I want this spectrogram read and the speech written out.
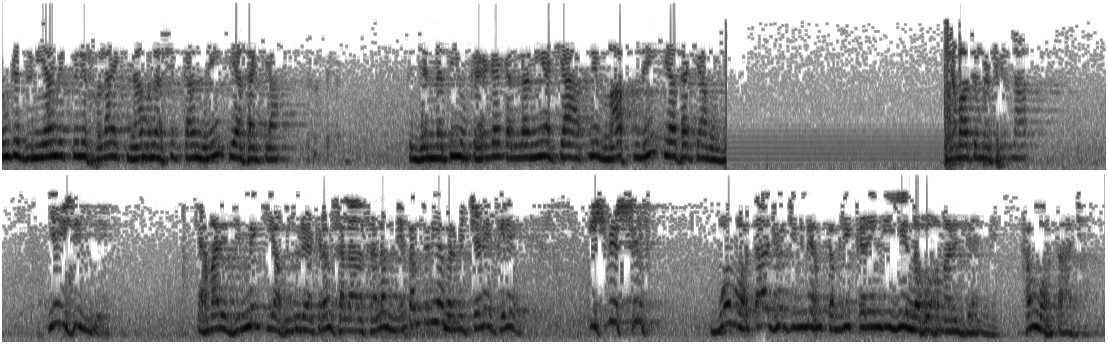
ان کے دنیا میں تم نے فلاں ایک نامناسب کام نہیں کیا تھا کیا؟ تو جنتی یوں کہے گا کہ اللہ میاں، کیا آپ نے معاف نہیں کیا تھا کیا مجھے؟ جماعتوں میں پھرنا۔ یہ اسی لیے کہ ہمارے ذمے کیا حضور اکرم صلی اللہ علیہ وسلم نے تم دنیا بھر میں چلے پھرے۔ اس میں صرف وہ محتاج ہو جن میں ہم تبلیغ کریں گے، یہ نہ ہو ہمارے ذہن میں۔ ہم محتاج ہیں۔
